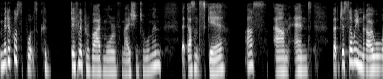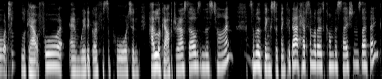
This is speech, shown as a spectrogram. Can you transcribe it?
medical supports could definitely provide more information to women that doesn't scare us. Um, and but just so we know what to look out for and where to go for support and how to look after ourselves in this time some of the things to think about have some of those conversations i think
